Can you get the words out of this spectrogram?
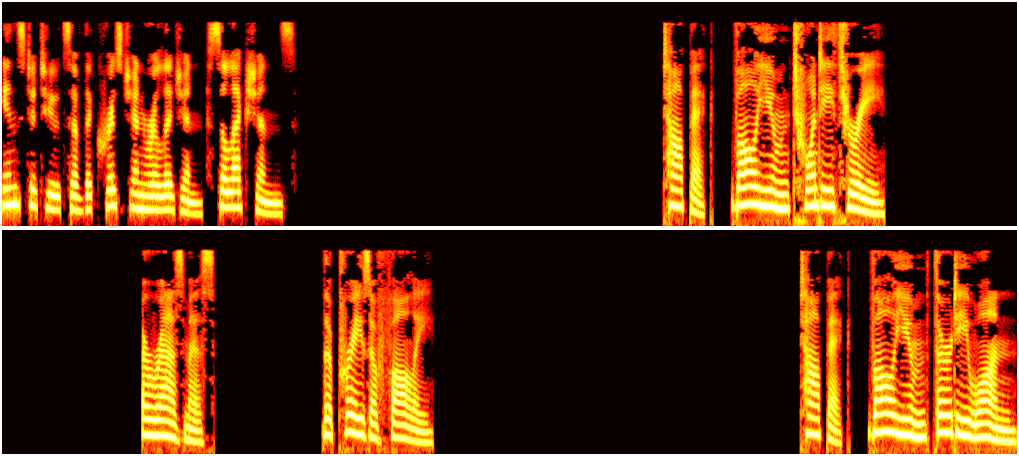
Institutes of the Christian Religion. Selections Topic: Volume 23. Erasmus. The Praise of Folly. Topic: Volume 31.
